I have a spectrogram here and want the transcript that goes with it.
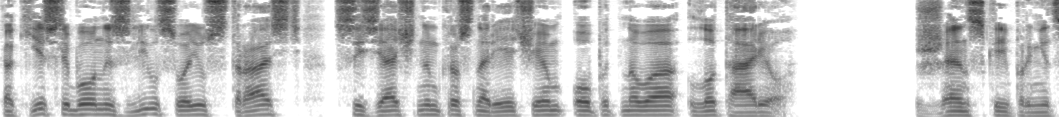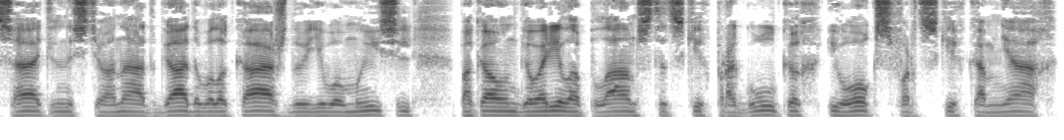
как если бы он излил свою страсть с изящным красноречием опытного лотарио. Женской проницательностью она отгадывала каждую его мысль, пока он говорил о пламстедских прогулках и оксфордских камнях,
